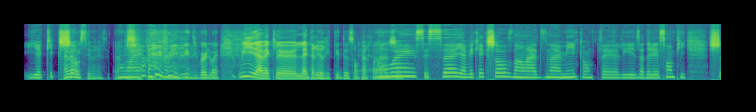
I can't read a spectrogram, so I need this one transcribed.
il y a quelque Ah oui, chose. oui, c'est vrai. C'est pas... Ouais. oui, Lady Bird, ouais. Oui, avec l'intériorité de son personnage. Oui, c'est ça. Il y avait quelque chose dans la dynamique entre euh, les adolescents. Puis je,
